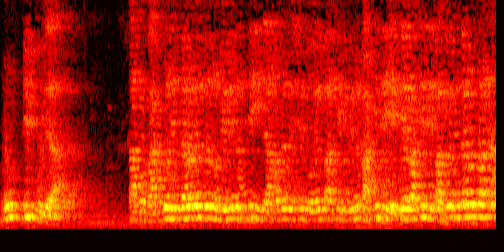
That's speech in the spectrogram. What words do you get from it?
মূর্তি পূজা তারপর ভাগ্য নির্ধারণের জন্য বিভিন্ন তীর আমাদের দেশে দোয়েল পাখি, বিভিন্ন পাখি দিয়ে, কে পাখি দিয়ে ভাগ্য নির্ধারণ করে না?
